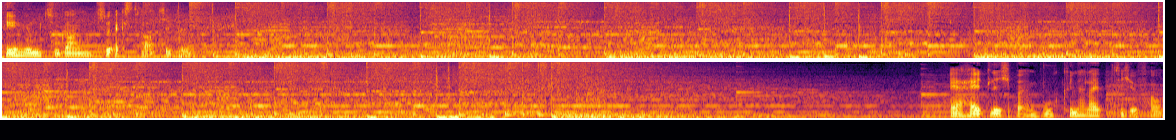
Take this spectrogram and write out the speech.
Premium-Zugang zu Extraartikeln. Erhältlich beim Buchkinder Leipzig e.V.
